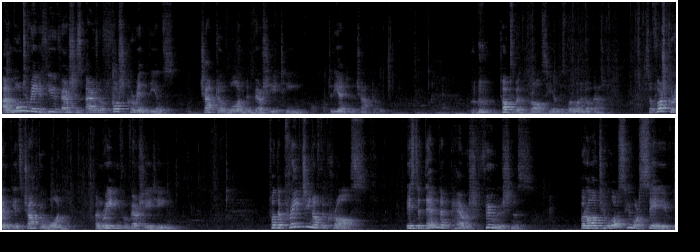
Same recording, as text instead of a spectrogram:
And I'm going to read a few verses out of 1 Corinthians chapter 1 and verse 18 to the end of the chapter. Talks about the cross here, and this is what I want to look at. So 1 Corinthians chapter 1 and reading from verse 18. For the preaching of the cross is to them that perish foolishness, but unto us who are saved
